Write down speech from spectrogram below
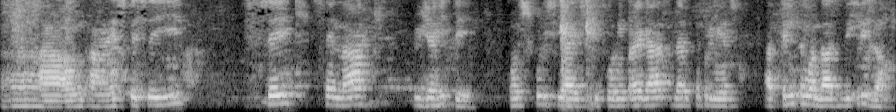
a, a SPCI, SEIC, SENAC e o GRT onde os policiais que foram empregados deram cumprimento a 30 mandados de prisão.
